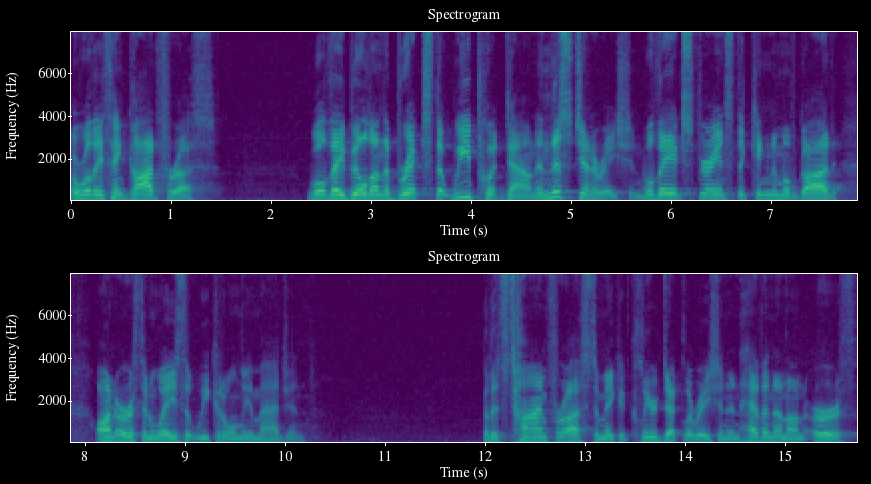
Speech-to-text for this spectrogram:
Or will they thank God for us? Will they build on the bricks that we put down in this generation? Will they experience the kingdom of God on earth in ways that we could only imagine? But it's time for us to make a clear declaration in heaven and on earth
